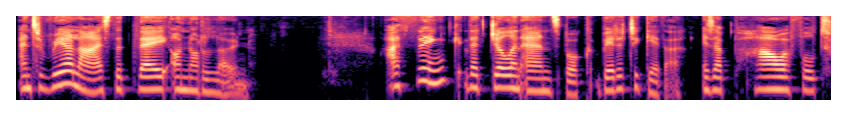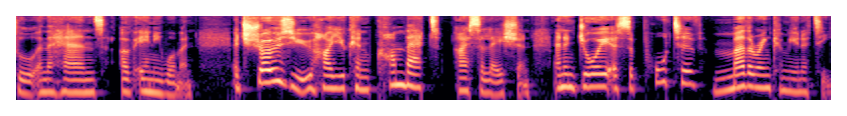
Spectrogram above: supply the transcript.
and to realize that they are not alone. I think that Jill and Anne's book, Better Together, is a powerful tool in the hands of any woman. It shows you how you can combat isolation and enjoy a supportive, mothering community,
